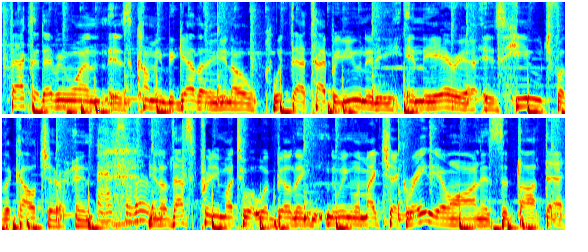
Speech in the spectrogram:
fact that everyone is coming together, you know, with that type of unity in the area is huge for the culture. And, Absolutely. you know, that's pretty much what we're building New England Mic Check Radio on is the thought that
